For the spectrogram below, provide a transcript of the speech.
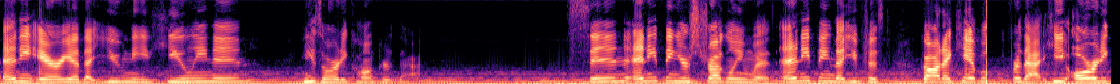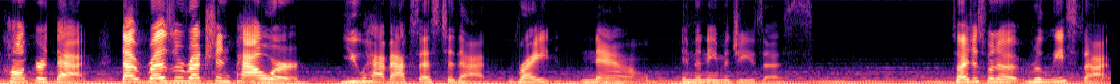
any area that you need healing in, he's already conquered that. Sin, anything you're struggling with, anything that you've just, God, I can't believe for that. He already conquered that. That resurrection power, you have access to that right now in the name of Jesus. So I just want to release that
